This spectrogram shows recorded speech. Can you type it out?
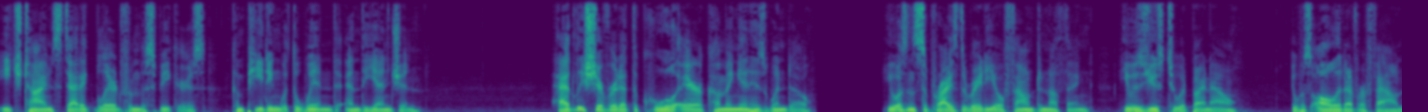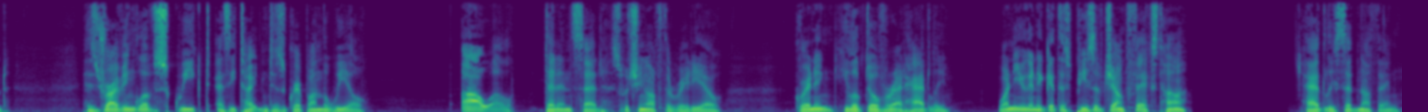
Each time static blared from the speakers, competing with the wind and the engine. Hadley shivered at the cool air coming in his window. He wasn't surprised the radio found nothing. He was used to it by now. It was all it ever found. His driving gloves squeaked as he tightened his grip on the wheel. Ah, well, Denon said, switching off the radio. Grinning, he looked over at Hadley. When are you going to get this piece of junk fixed, huh? Hadley said nothing,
